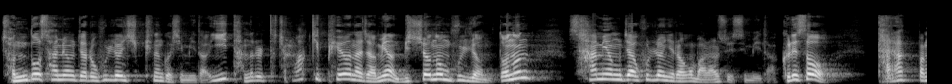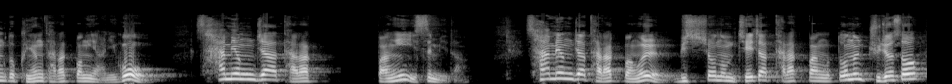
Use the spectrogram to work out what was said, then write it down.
전도 사명자를 훈련시키는 것입니다. 이 단어를 정확히 표현하자면 미션홈 훈련 또는 사명자 훈련이라고 말할 수 있습니다. 그래서 다락방도 그냥 다락방이 아니고 사명자 다락방이 있습니다. 사명자 다락방을 미션홈 제자 다락방 또는 줄여서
